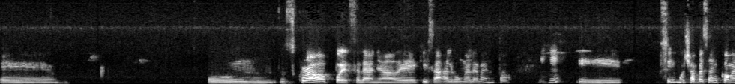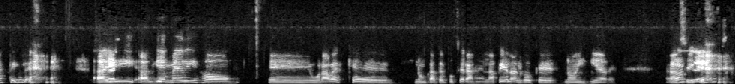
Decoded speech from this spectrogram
eh, un, scrub, pues se le añade quizás algún elemento. Y sí, muchas veces es comestible. Ahí alguien me dijo eh, una vez que nunca te pusieras en la piel algo que no ingiere. Así que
